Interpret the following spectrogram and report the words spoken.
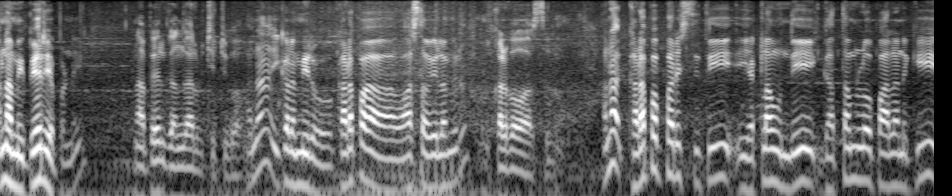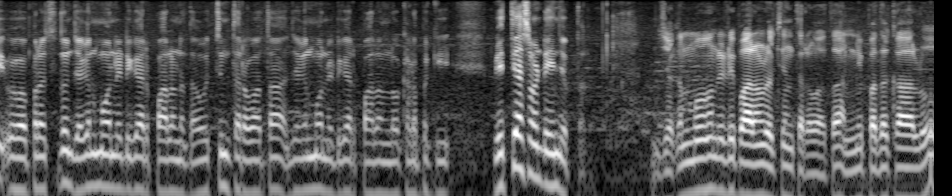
అన్న మీ పేరు చెప్పండి. నా పేరు గంగారపు చిట్టిబాబు. అన్న ఇక్కడ మీరు కడప వాస్తవ్యుల మీరు? కడప వాస్తులు అన్న కడప పరిస్థితి ఎట్లా ఉంది? గతంలో పాలనకి ప్రస్తుతం జగన్మోహన్ రెడ్డి గారి పాలన వచ్చిన తర్వాత జగన్మోహన్ రెడ్డి గారి పాలనలో కడపకి వ్యత్యాసం అంటే ఏం చెప్తారు? జగన్మోహన్ రెడ్డి పాలనలో వచ్చిన తర్వాత అన్ని పథకాలు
